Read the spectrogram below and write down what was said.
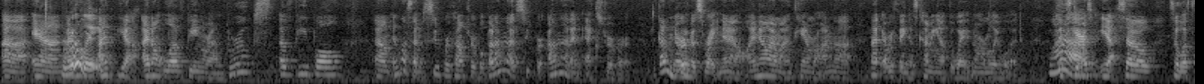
Uh, and I Really? I, yeah, I don't love being around groups of people um, unless I'm super comfortable. But I'm not super. I'm not an extrovert. Like I'm nervous right now. I know I'm on camera. I'm not. Not everything is coming out the way it normally would. It scares me. Yeah. So so let's.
